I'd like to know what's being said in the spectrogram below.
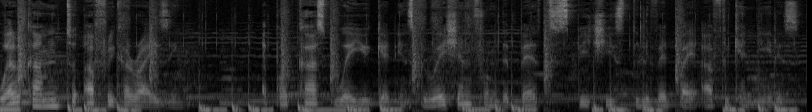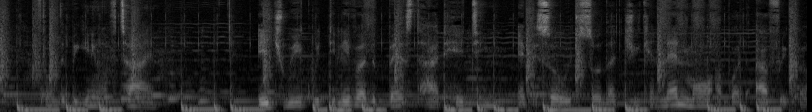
Welcome to Africa Rising, a podcast where you get inspiration from the best speeches delivered by African leaders from the beginning of time. Each week, we deliver the best hard hitting episodes so that you can learn more about Africa.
